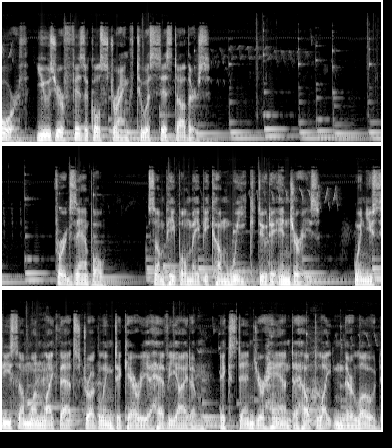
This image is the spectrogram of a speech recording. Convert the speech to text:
Fourth, use your physical strength to assist others. For example, some people may become weak due to injuries. When you see someone like that struggling to carry a heavy item, extend your hand to help lighten their load.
